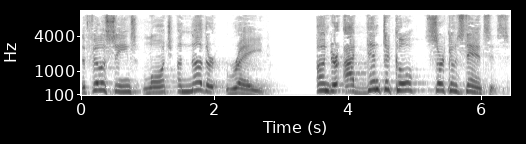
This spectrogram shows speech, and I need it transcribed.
The Philistines launch another raid under identical circumstances.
